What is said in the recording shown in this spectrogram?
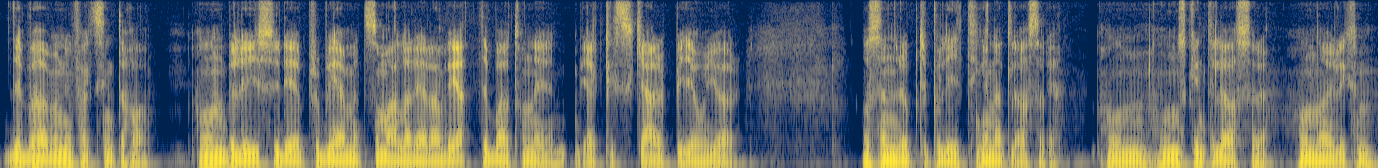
det behöver hon ju faktiskt inte ha. Hon belyser det problemet som alla redan vet, det är bara att hon är jäkligt skarp i det hon gör. Och sen är det upp till politikerna att lösa det. Hon, hon ska inte lösa det. Hon har ju liksom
